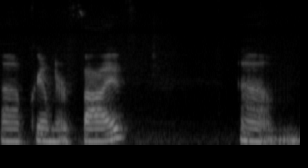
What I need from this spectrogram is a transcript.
uh, cranial nerve 5. Um,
